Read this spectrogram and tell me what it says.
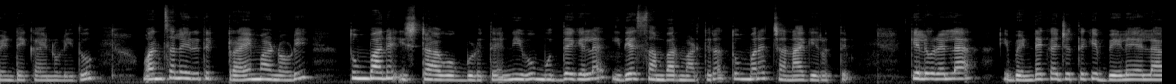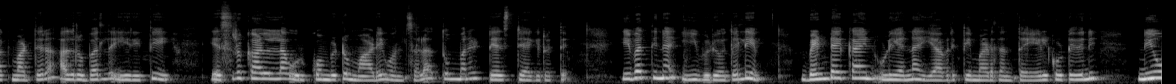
ಬೆಂಡೆಕಾಯಿನ ಹುಳಿ ಇದು. ಒಂದ್ಸಲ ಈ ರೀತಿ ಟ್ರೈ ಮಾಡಿ ನೋಡಿ ತುಂಬಾ ಇಷ್ಟ ಆಗೋಗ್ಬಿಡುತ್ತೆ. ನೀವು ಮುದ್ದೆಗೆಲ್ಲ ಇದೇ ಸಾಂಬಾರು ಮಾಡ್ತೀರಾ ತುಂಬಾ ಚೆನ್ನಾಗಿರುತ್ತೆ. ಕೆಲವರೆಲ್ಲ ಈ ಬೆಂಡೆಕಾಯಿ ಜೊತೆಗೆ ಬೇಳೆ ಎಲ್ಲ ಹಾಕಿ ಮಾಡ್ತೀರಾ? ಅದ್ರ ಬದಲು ಈ ರೀತಿ ಹೆಸ್ರು ಕಾಳೆಲ್ಲ ಹುರ್ಕೊಂಬಿಟ್ಟು ಮಾಡಿ ಒಂದು ಸಲ ತುಂಬಾ ಟೇಸ್ಟಿಯಾಗಿರುತ್ತೆ ಇವತ್ತಿನ ಈ ವಿಡಿಯೋದಲ್ಲಿ ಬೆಂಡೆಕಾಯಿನ ಹುಳಿಯನ್ನು ಯಾವ ರೀತಿ ಮಾಡೋದಂತ ಹೇಳ್ಕೊಟ್ಟಿದ್ದೀನಿ. ನೀವು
